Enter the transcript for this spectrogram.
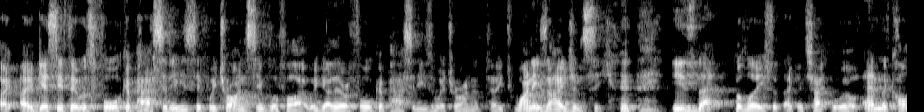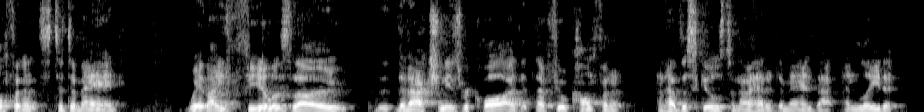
I, I, guess if there was four capacities, if we try and simplify it, we go there are four capacities we're trying to teach. One is agency, is that belief that they can shape the world, and the confidence to demand, where they feel as though th- that action is required, that they feel confident and have the skills to know how to demand that and lead it.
